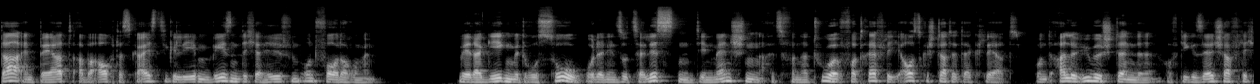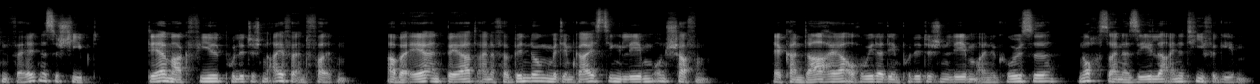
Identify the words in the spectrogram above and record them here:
Da entbehrt aber auch das geistige Leben wesentlicher Hilfen und Forderungen. Wer dagegen mit Rousseau oder den Sozialisten den Menschen als von Natur vortrefflich ausgestattet erklärt und alle Übelstände auf die gesellschaftlichen Verhältnisse schiebt, der mag viel politischen Eifer entfalten, aber er entbehrt einer Verbindung mit dem geistigen Leben und Schaffen, er kann daher auch weder dem politischen Leben eine Größe noch seiner Seele eine Tiefe geben.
